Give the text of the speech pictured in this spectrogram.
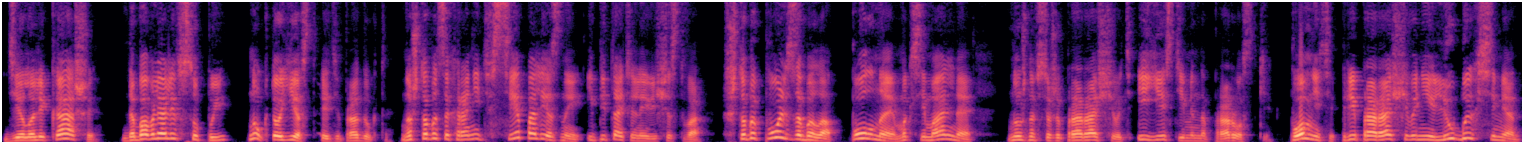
Делали каши, добавляли в супы. Ну, кто ест эти продукты. Но чтобы сохранить все полезные и питательные вещества, чтобы польза была полная, максимальная, нужно все же проращивать и есть именно проростки. Помните, при проращивании любых семян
